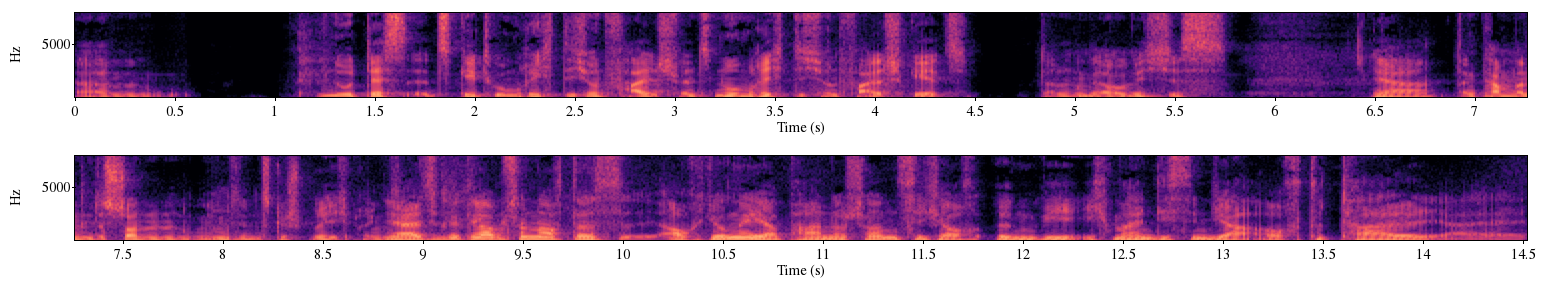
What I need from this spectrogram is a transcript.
ähm, nur das, es geht um richtig und falsch. Wenn es nur um richtig und falsch geht, dann mhm. glaube ich, ist ja. Dann kann man das schon ins Gespräch bringen. Ja, also wir glauben schon auch, dass auch junge Japaner schon sich auch irgendwie, ich meine, die sind ja auch total äh,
